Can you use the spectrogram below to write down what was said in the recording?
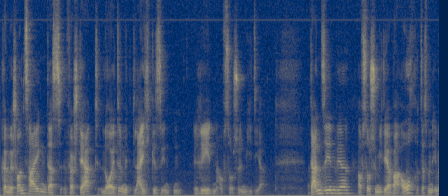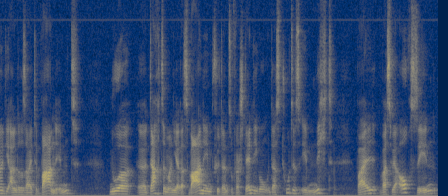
können wir schon zeigen, dass verstärkt Leute mit Gleichgesinnten reden auf Social Media. Dann sehen wir auf Social Media aber auch, dass man immer die andere Seite wahrnimmt. Nur äh, dachte man ja, das Wahrnehmen führt dann zur Verständigung und das tut es eben nicht, weil was wir auch sehen,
